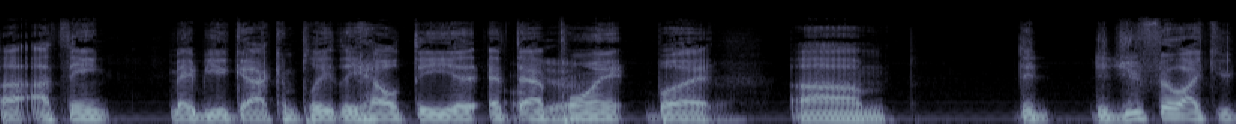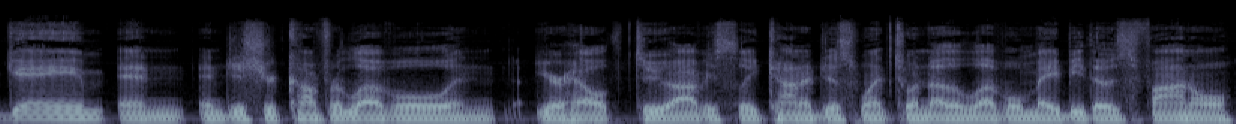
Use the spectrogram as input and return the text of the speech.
I think maybe you got completely healthy at, at that Oh, yeah. point. But um, did did you feel like your game and and just your comfort level and your health too? Obviously, kind of just went to another level. Maybe those final,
